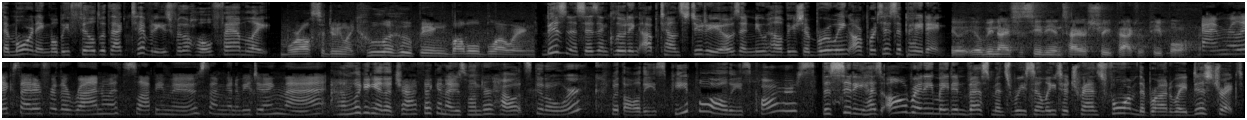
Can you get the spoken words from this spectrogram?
the morning will be filled with activities for the whole family. We're also doing like hula hooping, bubble blowing. Businesses including Uptown Studios and New Helvetia Brewing are participating. It'll, it'll be nice to see the entire street packed with people. I'm really excited for the run with Sloppy Moose. I'm going to be doing that. I'm looking at the traffic and I just wonder how it's going to work with all these people, all these cars. The city has already made investments recently to transform the Broadway district,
